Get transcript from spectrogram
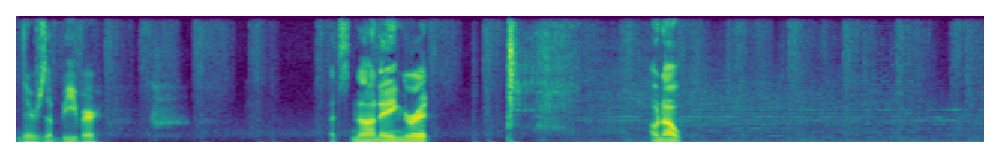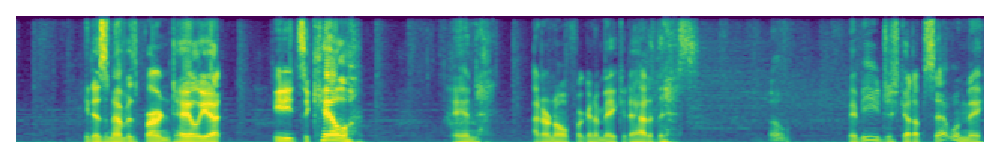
There's a beaver. Let's not anger it. Oh no. He doesn't have his burned tail yet. He needs to kill. And I don't know if we're going to make it out of this. Oh, maybe he just got upset with me.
